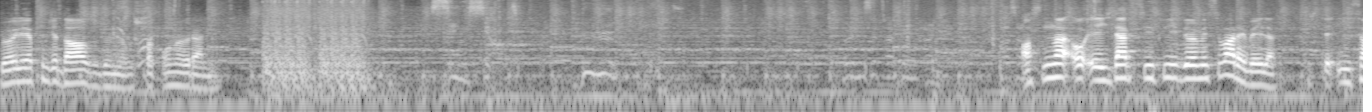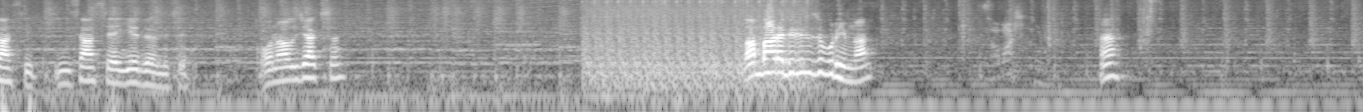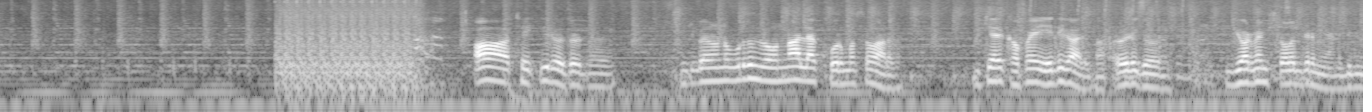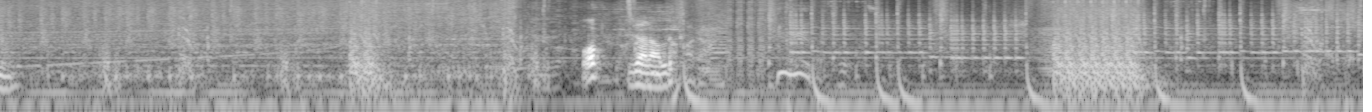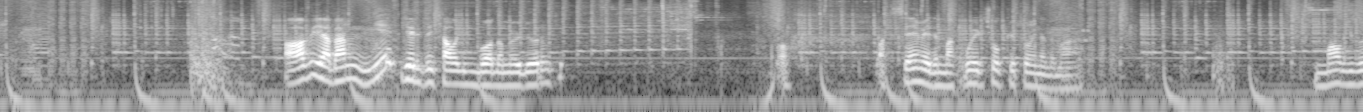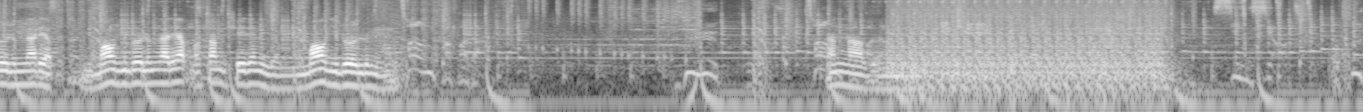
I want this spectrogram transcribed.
Böyle yapınca daha hızlı dönüyormuş. Bak onu öğrendim. Aslında o ejder CP dövmesi var ya beyler. İşte insan CP, insan SG dövmesi. Onu alacaksın. Lan bari birinizi vurayım lan. Heh. Aa tekliyle öldürdü. Çünkü ben onu vurdum ve onun hala koruması vardı. Bir kere kafaya yedi galiba. Öyle gördüm. Görmemiş de olabilirim yani bilmiyorum. Hop güzel aldık. Abi ya ben niye hep gerizekalı gibi bu adamı ölüyorum ki? Of. Bak sevmedim bak bu eli çok kötü oynadım ha. Mal gibi ölümler yap. Mal gibi ölümler yapmasam bir şey demeyeceğim. Mal gibi öldüm yani. Sen ne yapıyorsun?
